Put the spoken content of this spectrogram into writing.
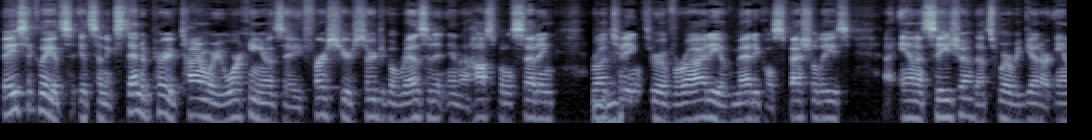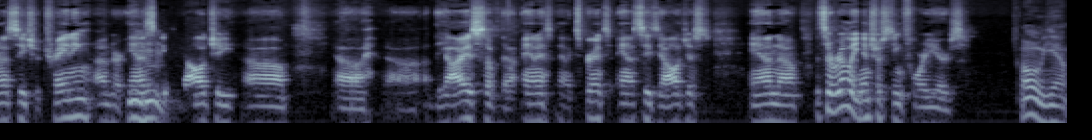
basically it's it's an extended period of time where you're working as a first year surgical resident in a hospital setting mm-hmm. rotating mm-hmm. through a variety of medical specialties uh, anesthesia that's where we get our anesthesia training under mm-hmm. anesthesiology uh, uh, uh the eyes of the an experienced anesthesiologist and uh, it's a really interesting four years Oh, yeah.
